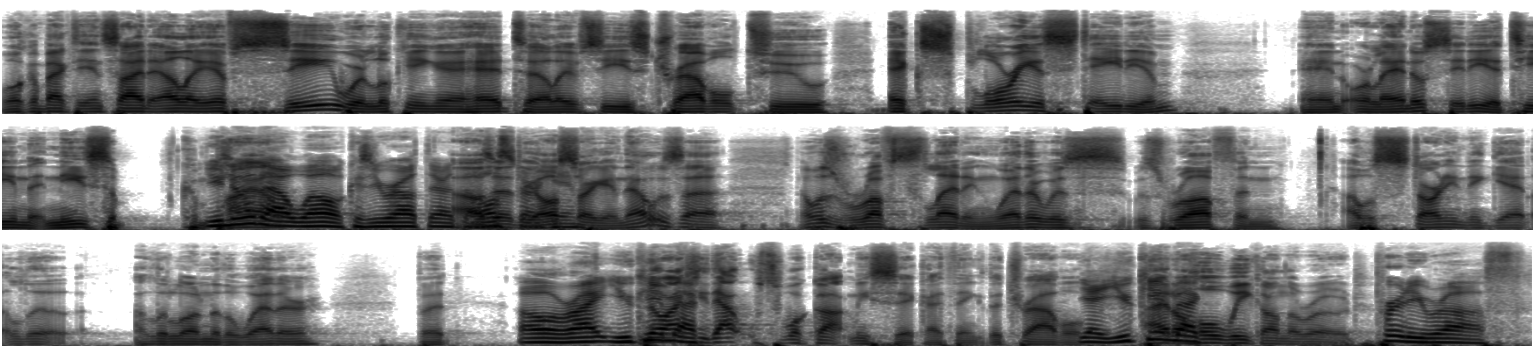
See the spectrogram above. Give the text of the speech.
Welcome back to Inside LAFC. We're looking ahead to LAFC's travel to Exploria Stadium in Orlando City, a team that needs to compile. You know that well because you were out there at the I was All at the Star All game. Star game. That was uh, that was rough sledding. Weather was was rough, and I was starting to get a little a little under the weather. But Oh right, you came no, back actually, that's what got me sick. I think the travel. Yeah, you I came had back- a whole week on the road. pretty rough.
